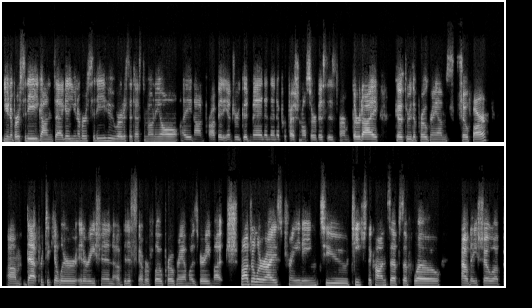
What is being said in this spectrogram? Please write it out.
university, Gonzaga University, who wrote us a testimonial, a nonprofit, Andrew Goodman, and then a professional services firm, Third Eye, go through the programs so far. Um, that particular iteration of the Discover Flow program was very much modularized training to teach the concepts of flow, how they show up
